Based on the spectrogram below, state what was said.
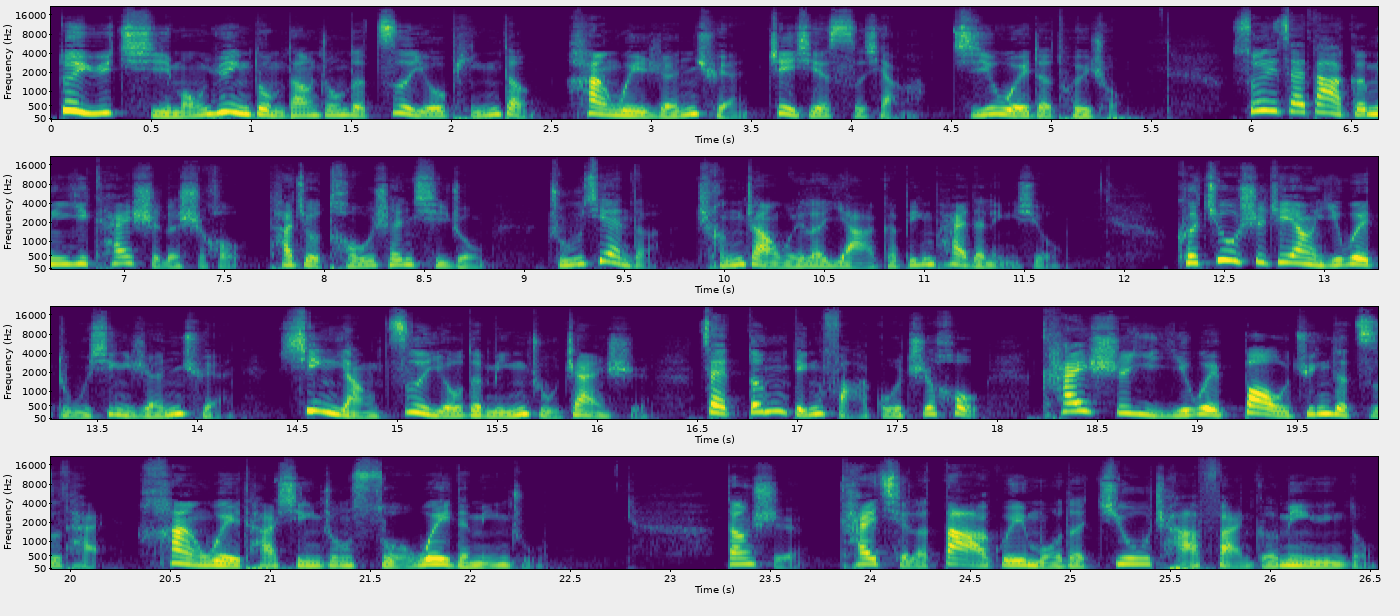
对于启蒙运动当中的自由、平等、捍卫人权这些思想啊，极为的推崇。所以在大革命一开始的时候，他就投身其中，逐渐的成长为了雅各宾派的领袖。可就是这样一位笃信人权、信仰自由的民主战士，在登顶法国之后，开始以一位暴君的姿态捍卫他心中所谓的民主。当时开启了大规模的纠察反革命运动，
